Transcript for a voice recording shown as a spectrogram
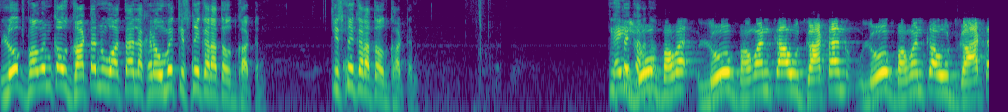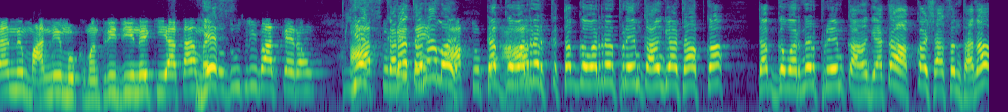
लोक भवन का उद्घाटन हुआ था लखनऊ में। किसने करा था उद्घाटन? किसने करा था उद्घाटन? लोक भवन लोक भवन का उद्घाटन लोक भवन का उद्घाटन माननीय मुख्यमंत्री जी ने किया था। मैं तो दूसरी बात कह रहा हूँ। आप तो करा था ना मैं आप तो तब गवर्नर तब गवर्नर प्रेम कहाँ गया था आपका? तब गवर्नर प्रेम कहाँ गया था? आपका शासन था ना?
